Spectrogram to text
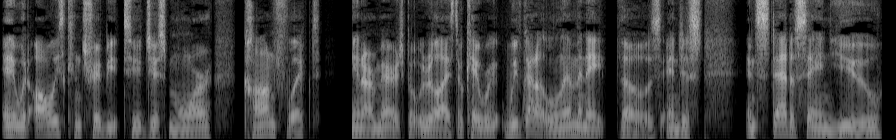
and it would always contribute to just more conflict in our marriage. But we realized, okay, we're, we've got to eliminate those and just instead of saying you,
